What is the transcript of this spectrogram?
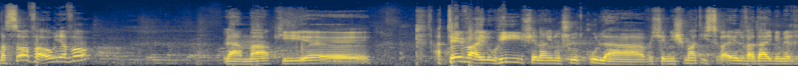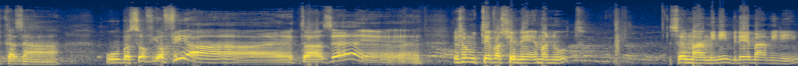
בסוף האור יבוא. למה? כי הטבע האלוהי של האנושות כולה ושל נשמת ישראל ודאי במרכזה, הוא בסוף יופיע את הזה, יש לנו טבע של נאמנות, של מאמינים בני מאמינים,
